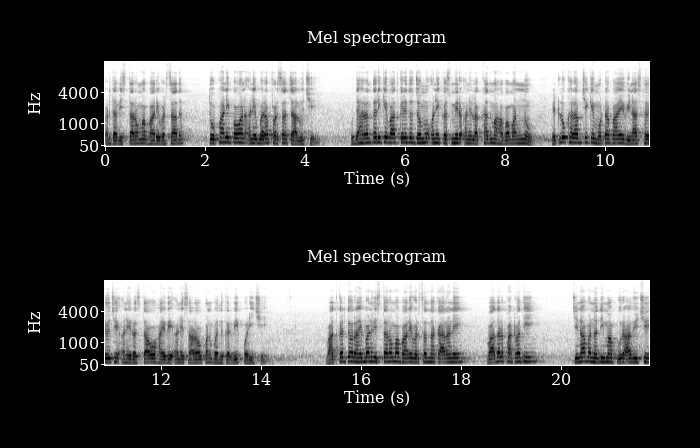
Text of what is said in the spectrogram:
અડધા વિસ્તારોમાં ભારે વરસાદ, તોફાની પવન અને બરફવર્ષા ચાલુ છે. ઉદાહરણ તરીકે વાત કરીએ તો જમ્મુ અને કાશ્મીર અને લખાદમાં હવામાનનું એટલું ખરાબ છે કે મોટા પાયે વિનાશ થયો છે અને રસ્તાઓ હાઈવે અને શાળાઓ પણ બંધ કરવી પડી છે. વાત કરતો રાયબણ વિસ્તારોમાં ભારે વરસાદના કારણે વાદળ ફાટવાથી ચિનાબ નદીમાં પૂર આવ્યું છે.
